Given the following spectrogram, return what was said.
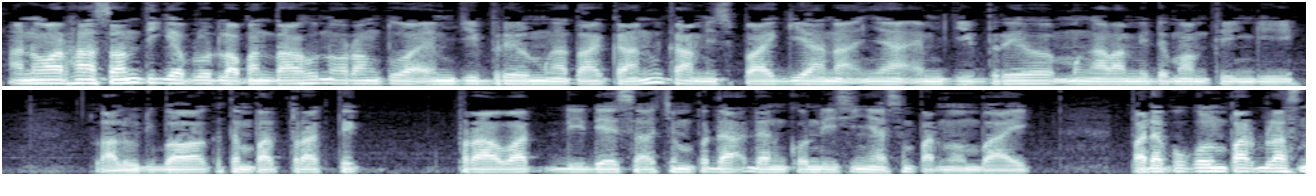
Anwar Hasan, 38 tahun, orang tua M. Jibril mengatakan Kamis pagi anaknya M. Jibril mengalami demam tinggi. Lalu dibawa ke tempat praktik perawat di desa Cempedak dan kondisinya sempat membaik. Pada pukul 14.00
